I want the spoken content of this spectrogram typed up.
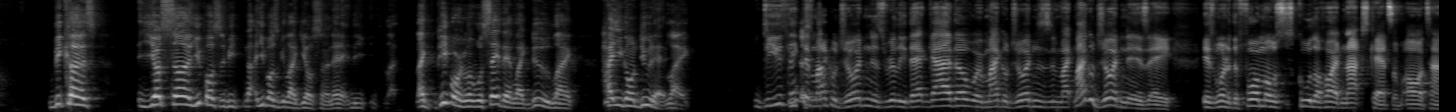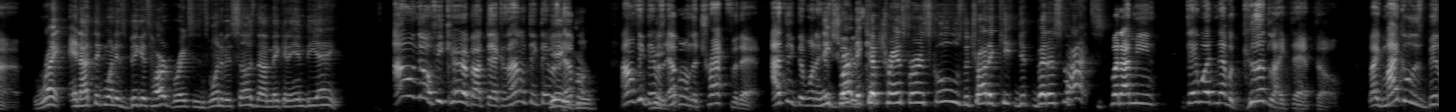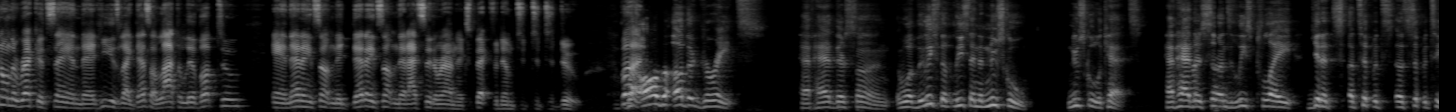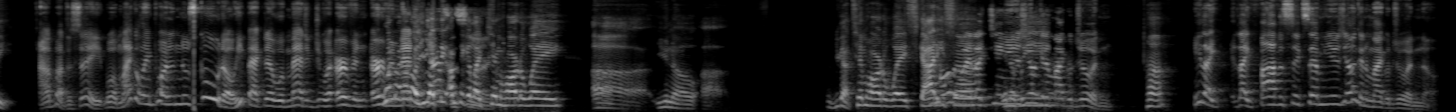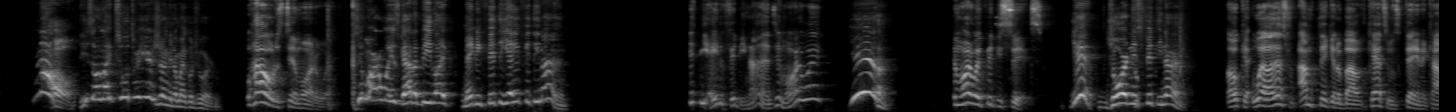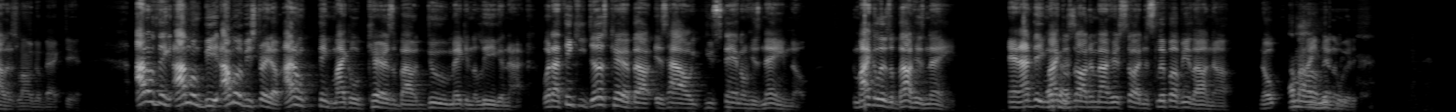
because your son, you supposed to be you supposed to be like yo son, that- the- like, like people are, will say that like dude, like how you gonna do that? Like Do you think that Michael Jordan is really that guy though? Where Michael Jordan is Michael Jordan is a is one of the foremost school of hard knocks cats of all time. right, and I think one of his biggest heartbreaks is one of his sons not making an NBA. I don't know if he care about that because I don't think they was Yeah, ever. do. I don't think they was ever on the track for that. I think that one of They tried. They kept transferring schools to try to keep get better spots. But I mean, they wasn't never good like that though. Like Michael has been on the record saying that he is like that's a lot to live up to, and that ain't something that that ain't something that I sit around and expect for them to to, to do. But, But all the other greats have had their son. Well, at least at least in the new school, new school of cats have had their sons at least play, get a, a tip of a sip of tea. I was about to say, well, Michael ain't part of the new school though. He back there with Magic with Irvin Irvin Well, no, no, Magic no. You got. I'm thinking like. Tim Hardaway. Uh, you know, uh, you got Tim Hardaway, Scotty's Hardaway son, like 10 in the years younger than Michael Jordan. huh? He like like five or six, seven years younger than Michael Jordan, though. No, he's on like two or three years younger than Michael Jordan. Well, how old is Tim Hardaway? Tim Hardaway's got to be like maybe 58, 59. 58 or 59. Tim Hardaway? Yeah, Tim Hardaway 56. yeah. Jordan is 59. Okay, well, that's I'm thinking about cats was staying in college longer back then. I don't think I'm gonna be I'm gonna be straight up. I don't think Michael cares about dude making the league or not. What I think he does care about is how you stand on his name, though. Michael is about his name. And I think Michael Okay. saw them out here starting to slip up. He's like, oh no, nope. I'm out I ain't dealing with it.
